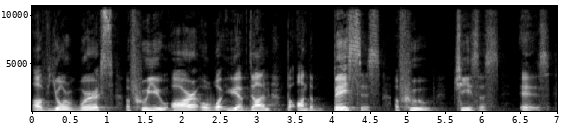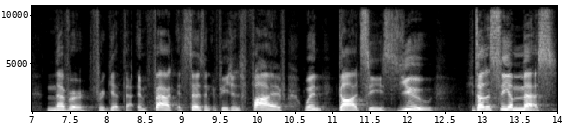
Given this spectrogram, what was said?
of your works, of who you are or what you have done, but on the basis of who Jesus is. Never forget that. In fact, it says in Ephesians 5 when God sees you, he doesn't see a mess,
